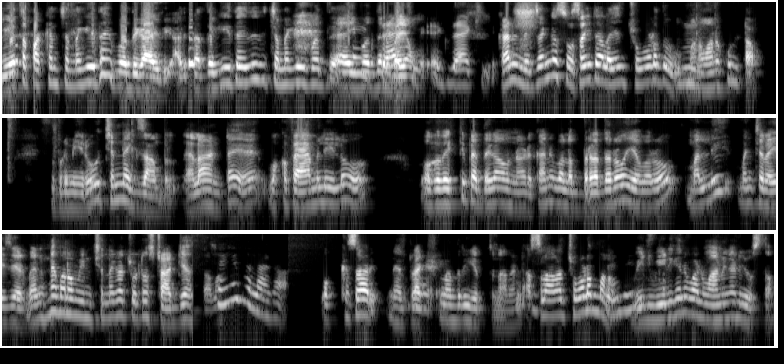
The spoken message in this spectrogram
గీత పక్కన చిన్న గీత అయిపోద్దిగా ఇది? అది పెద్ద గీత అయితే ఇది చిన్న గీత అయిపోద్ది అని భయం. ఎగ్జాక్ట్లీ కానీ నిజంగా సొసైటీ అలా ఏం చూడదు. మనం అనుకుంటాం. ఇప్పుడు మీరు చిన్న ఎగ్జాంపుల్ ఎలా అంటే ఒక ఫ్యామిలీలో ఒక వ్యక్తి పెద్దగా ఉన్నాడు కానీ వాళ్ళ బ్రదరో ఎవరో మళ్ళీ మంచి రైజ్ అయ్యాడు. వెంటనే మనం ఈయన చిన్నగా చూడటం స్టార్ట్ చేస్తాం అలాగా. ఒక్కసారి నేను ప్రేక్షకులందరూ చెప్తున్నానండి. అసలు అలా చూడం మనం. వీడి వీడిగానే వాడిని వాడిగానే చూస్తాం.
